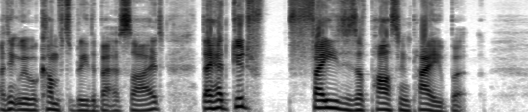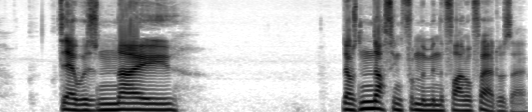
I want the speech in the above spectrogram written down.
I think, we were comfortably the better side. They had good f- phases of passing play, but there was no, there was nothing from them in the final third, was there?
